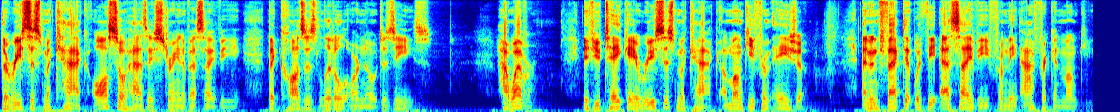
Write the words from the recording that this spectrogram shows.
The rhesus macaque also has a strain of SIV that causes little or no disease. However, if you take a rhesus macaque, a monkey from Asia, and infect it with the SIV from the African monkey,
